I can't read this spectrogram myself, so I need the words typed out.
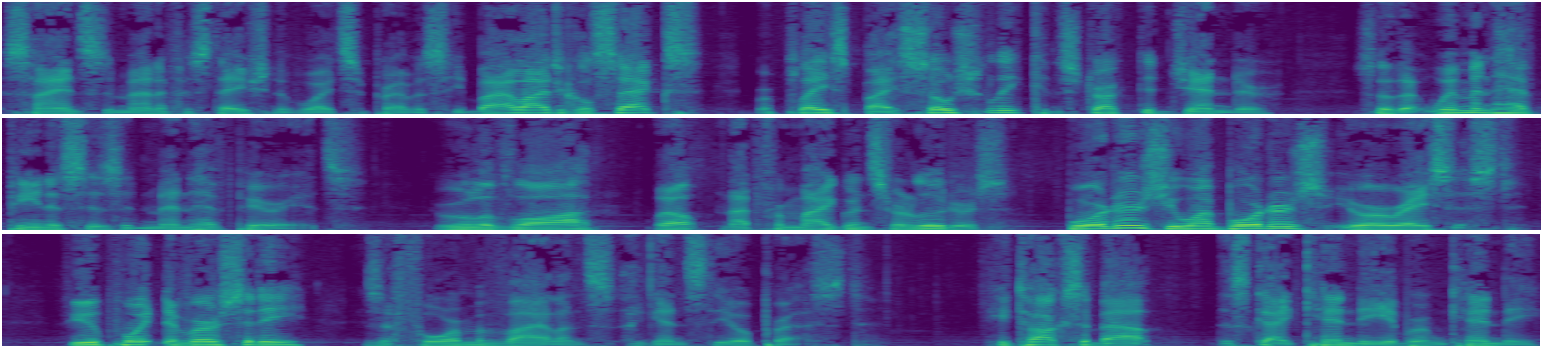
science is a manifestation of white supremacy. Biological sex, replaced by socially constructed gender so that women have penises and men have periods. Rule of law, well, not for migrants or looters. Borders, you want borders? You're a racist. Viewpoint diversity is a form of violence against the oppressed. He talks about this guy Kendi, Ibram Kendi,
